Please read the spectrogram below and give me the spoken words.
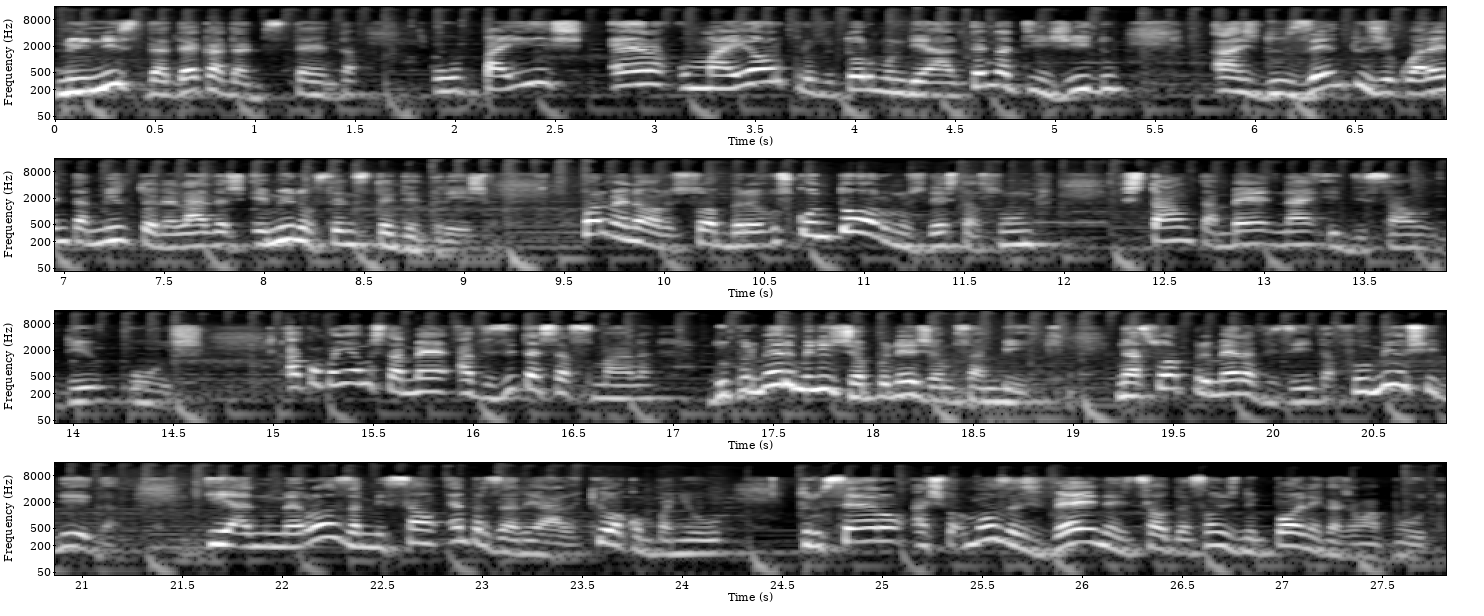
No início da década de 70, o país era o maior produtor mundial, tendo atingido as 240 mil toneladas em 1973. Pormenores sobre os contornos deste assunto estão também na edição de hoje. Acompanhamos também a visita esta semana do primeiro-ministro japonês a Moçambique. Na sua primeira visita, Fumio Shidiga e a numerosa missão empresarial que o acompanhou trouxeram as famosas vênias de saudações nipônicas a Maputo.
